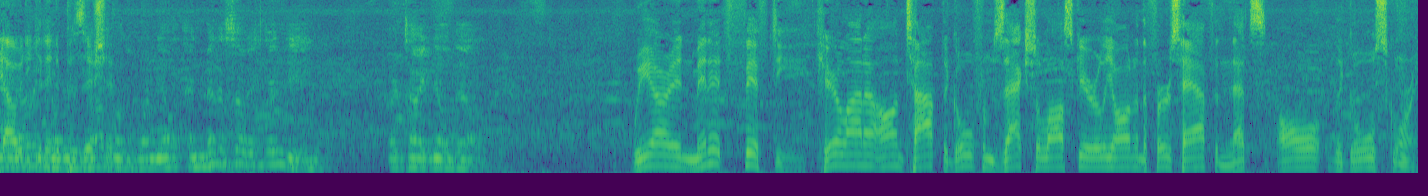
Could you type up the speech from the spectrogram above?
How would he get into position? 1-0, and Minnesota Indy are tied nil-nil. We are in minute 50. Carolina on top. The goal from Zach Shalowski early on in the first half, and that's all the goal scoring.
